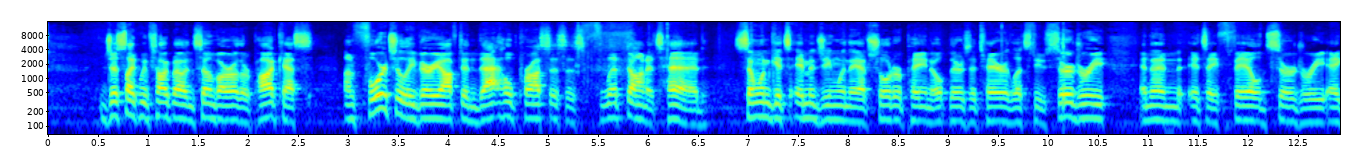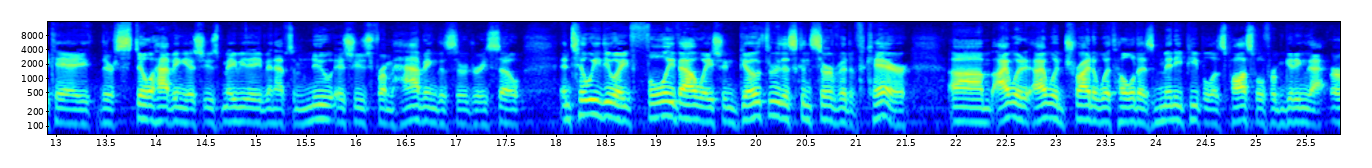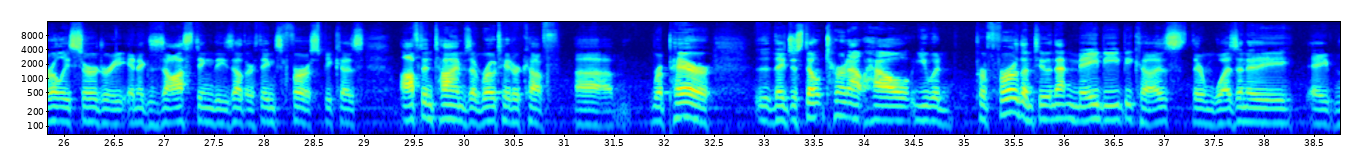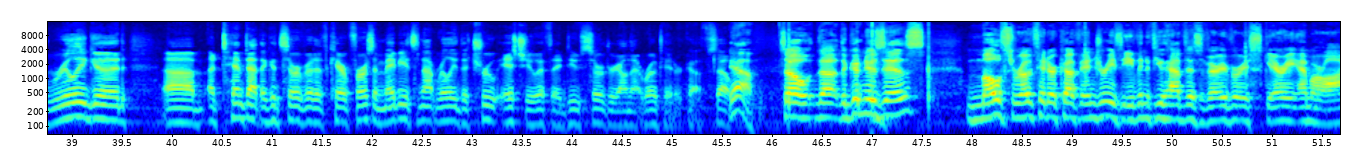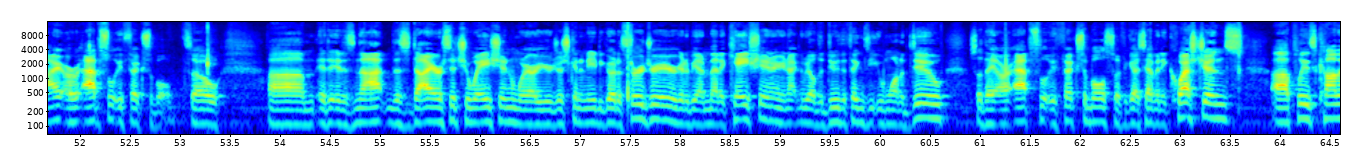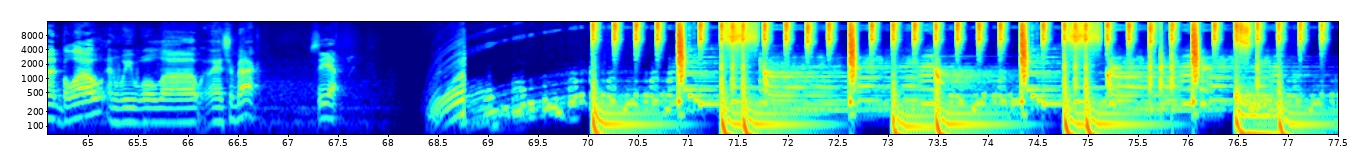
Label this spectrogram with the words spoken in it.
Just like we've talked about in some of our other podcasts, unfortunately, very often that whole process is flipped on its head. Someone gets imaging when they have shoulder pain. Oh, there's a tear. Let's do surgery. And then it's a failed surgery, aka they're still having issues. Maybe they even have some new issues from having the surgery. So until we do a full evaluation, go through this conservative care, um, I would I would try to withhold as many people as possible from getting that early surgery and exhausting these other things first, because oftentimes a rotator cuff uh, repair they just don't turn out how you would prefer them to, and that may be because there wasn't a a really good um, attempt at the conservative care first, and maybe it's not really the true issue if they do surgery on that rotator cuff. So yeah. So the the good news is most rotator cuff injuries, even if you have this very, very scary MRI, are absolutely fixable. So um, it, it is not this dire situation where you're just going to need to go to surgery, or you're going to be on medication, or you're not going to be able to do the things that you want to do. So they are absolutely fixable. So if you guys have any questions, uh, please comment below and we will uh, answer back. See ya.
